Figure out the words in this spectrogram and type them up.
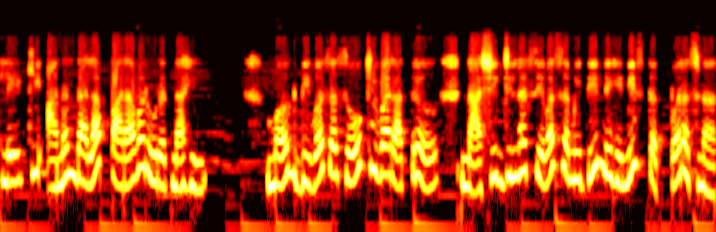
म्हटले की आनंदाला पारावर उरत नाही. मग दिवस असो किंवा रात्र नाशिक जिल्हा सेवा समिती नेहमीच तत्पर असणार.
